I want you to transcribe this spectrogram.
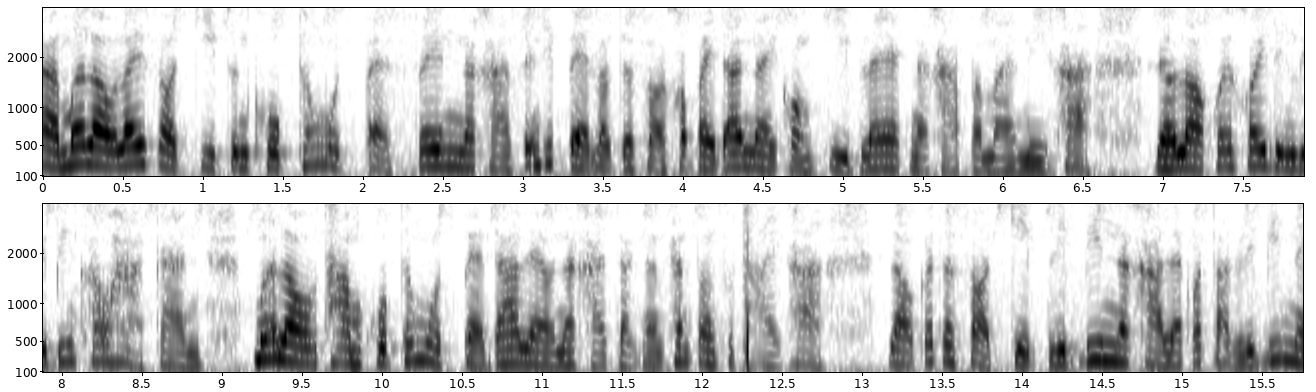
ค่ะเมื่อเราไล่สอดกลีบจนครบทั้งหมด 8 เส้นนะคะ เส้นที่ 8 เราจะสอดเข้าไปด้านในของกลีบแรกนะคะ ประมาณนี้ค่ะ แล้วเราค่อยๆ ดึงริบบิ้นเข้าหากัน เมื่อเราทำครบทั้งหมด 8 ด้านแล้วนะคะ จากนั้นขั้นตอนสุดท้ายค่ะ เราก็จะสอดกลีบริบบิ้นนะคะ แล้วก็ตัดริบบิ้นใน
